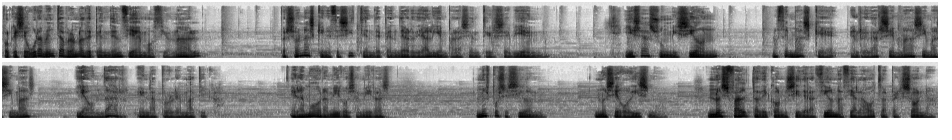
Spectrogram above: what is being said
porque seguramente habrá una dependencia emocional personas que necesiten depender de alguien para sentirse bien. Y esa sumisión no hace más que enredarse más y más y más y ahondar en la problemática. El amor, amigos y amigas, no es posesión, no es egoísmo, no es falta de consideración hacia la otra persona.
